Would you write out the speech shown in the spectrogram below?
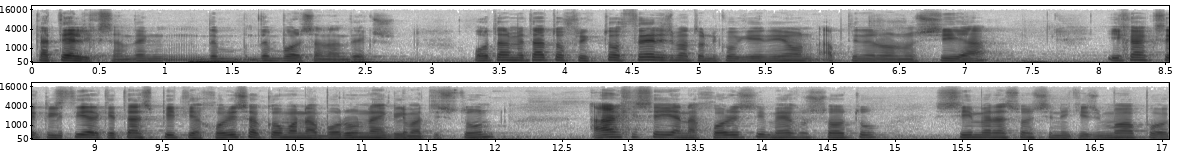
κατέληξαν, δεν, δεν, δεν μπόρεσαν να αντέξουν. Όταν μετά το φρικτό θέρισμα των οικογενειών από την Ελλονοσία είχαν ξεκλειστεί αρκετά σπίτια χωρίς ακόμα να μπορούν να εγκληματιστούν, άρχισε η αναχώρηση μέχρι ότου σήμερα στον συνοικισμό από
